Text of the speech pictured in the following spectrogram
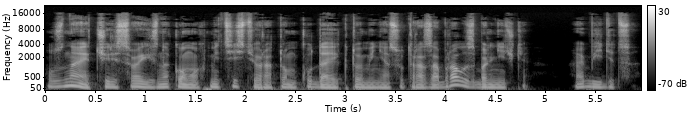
Узнает через своих знакомых медсестер о том, куда и кто меня с утра забрал из больнички, обидится.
